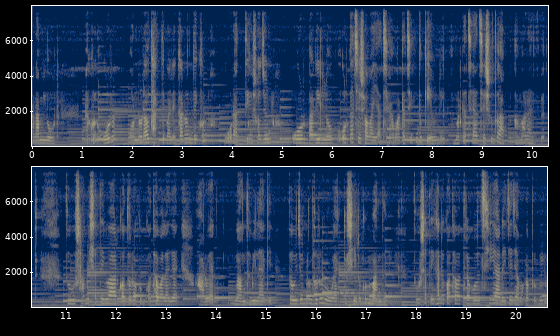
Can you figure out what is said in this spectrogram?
আর আমি ওর। এখন ওর অন্যরাও থাকতে পারে। কারণ দেখুন, ওর আত্মীয় স্বজন ওর বাড়ির লোক, ওর কাছে সবাই আছে। আমার কাছে কিন্তু কেউ নেই। আমার কাছে আছে শুধু আমার হাজব্যান্ড তো স্বামীর সাথে আর কত রকম কথা বলা যায়? আরও এক বান্ধবী লাগে। তো ওই জন্য ধরুন ও একটা সেরকম বান্ধবী। তো ওর সাথে এখানে কথাবার্তা বলছি আর এই যে জামা কাপড়গুলো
